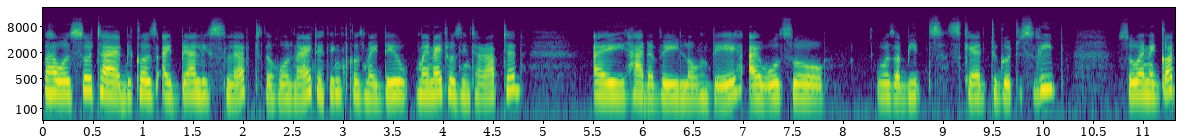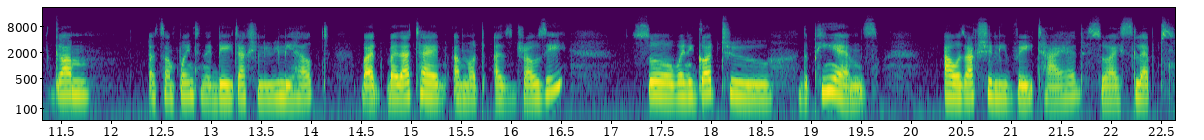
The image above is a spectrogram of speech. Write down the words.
but I was so tired because I barely slept the whole night. I think because my day, my night was interrupted. I had a very long day. I also was a bit scared to go to sleep. So when I got gum at some point in the day, it actually really helped. But by that time, I'm not as drowsy. So when it got to the PMs, I was actually very tired, so I slept.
